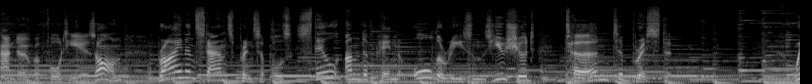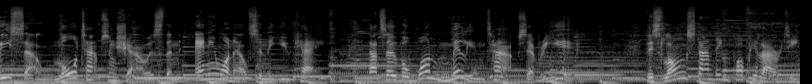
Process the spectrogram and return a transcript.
And over 40 years on, Brian and Stan's principles still underpin all the reasons you should turn to Bristan. We sell more taps and showers than anyone else in the UK. That's over 1 million taps every year. This long-standing popularity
